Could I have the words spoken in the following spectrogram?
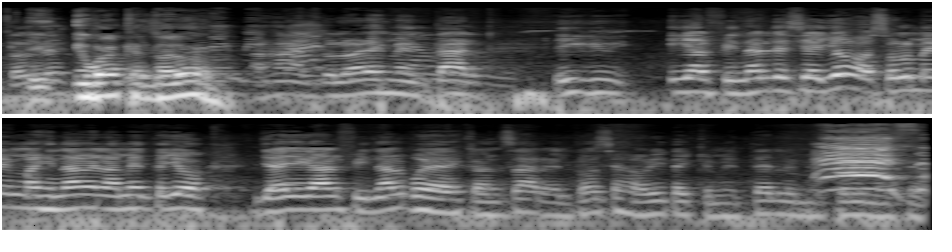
Entonces, Igual que el dolor. Ajá, el dolor es mental. Y, y al final decía yo, solo me imaginaba en la mente yo, ya llegar al final voy a descansar. Entonces ahorita hay que meterle, meterle, meterle.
